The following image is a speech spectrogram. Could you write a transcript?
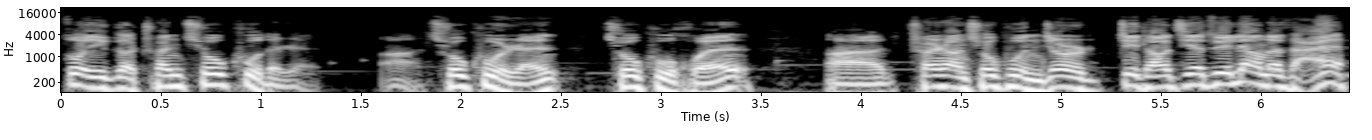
做一个穿秋裤的人啊，秋裤人、秋裤魂啊，穿上秋裤你就是这条街最靓的仔。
